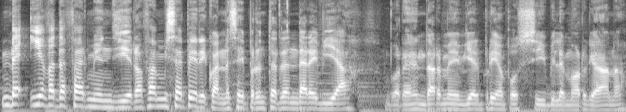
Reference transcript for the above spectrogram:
Beh, io vado a farmi un giro, fammi sapere quando sei pronta ad andare via. Vorrei andarmene via il prima possibile, Morgana.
